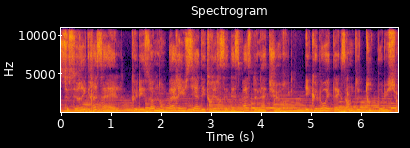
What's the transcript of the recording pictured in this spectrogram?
Ce serait grâce à elle que les hommes n'ont pas réussi à détruire cet espace de nature et que l'eau est exempte de toute pollution.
